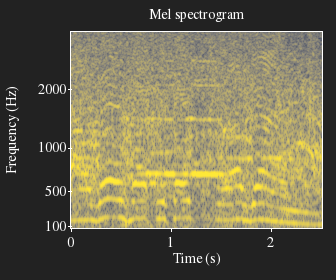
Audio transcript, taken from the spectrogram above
Now girls varsity coach, Rob Gunn.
